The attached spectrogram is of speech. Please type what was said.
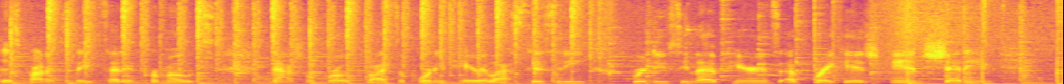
This product states that it promotes natural growth by supporting hair elasticity, reducing the appearance of breakage and shedding,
